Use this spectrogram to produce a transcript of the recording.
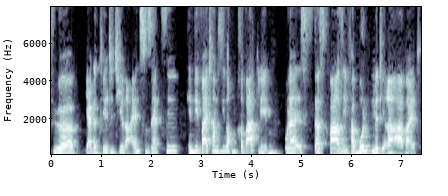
für ja, gequälte Tiere einzusetzen. Inwieweit haben Sie noch ein Privatleben oder ist das quasi verbunden mit Ihrer Arbeit?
